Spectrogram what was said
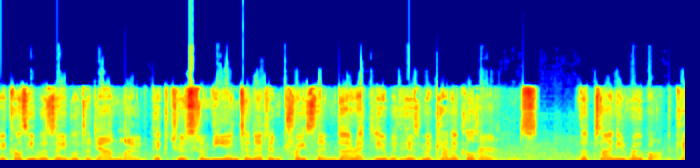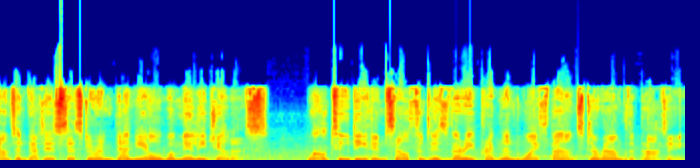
because he was able to download pictures from the internet and trace them directly with his mechanical hands. The tiny robot countered that his sister and Daniel were merely jealous. While 2D himself and his very pregnant wife bounced around the party,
